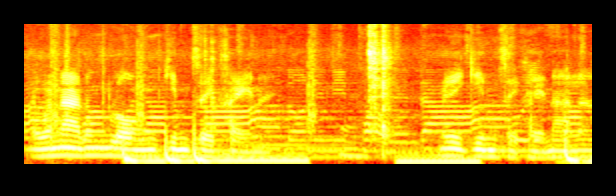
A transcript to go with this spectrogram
แต่ว่าหน้าต้องลองกินใส่ไข่หน่อย ไม่ได้กินใส่ไข่นานแล้ว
